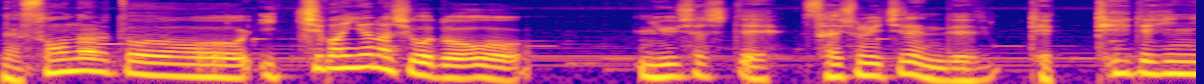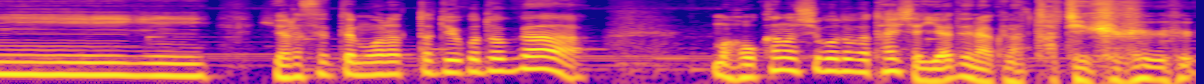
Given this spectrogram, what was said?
ねそうなると一番嫌な仕事を入社して最初の1年で徹底的にやらせてもらったということが、まあ、他の仕事が大した嫌でなくなったという。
